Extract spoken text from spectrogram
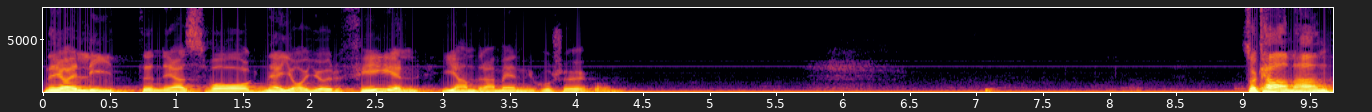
när jag är liten, när jag är svag, när jag gör fel i andra människors ögon. Så kan han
